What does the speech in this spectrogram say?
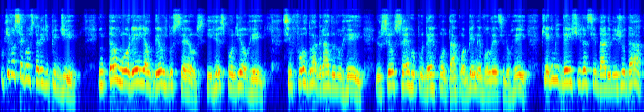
o que você gostaria de pedir? Então orei ao Deus dos céus e respondi ao rei: Se for do agrado do rei e o seu servo puder contar com a benevolência do rei, que ele me deixe ir à cidade de Judá,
